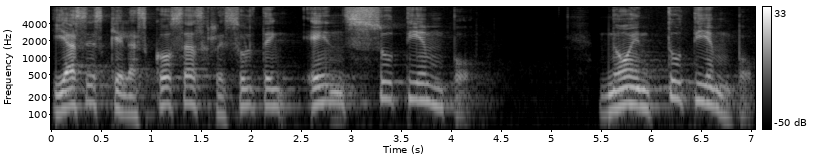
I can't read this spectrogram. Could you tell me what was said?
y haces que las cosas resulten en su tiempo, no en tu tiempo.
